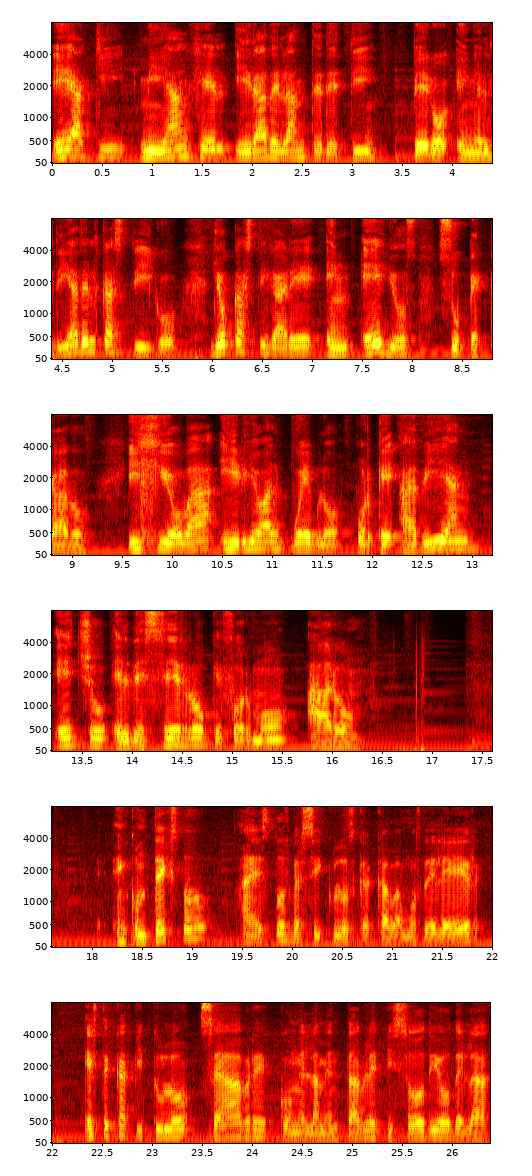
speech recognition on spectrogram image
He aquí, mi ángel irá delante de ti, pero en el día del castigo yo castigaré en ellos su pecado y Jehová hirió al pueblo porque habían hecho el becerro que formó Aarón. En contexto a estos versículos que acabamos de leer, este capítulo se abre con el lamentable episodio de la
